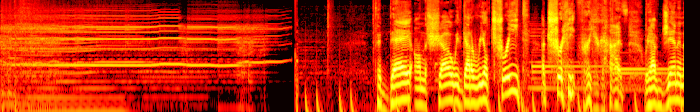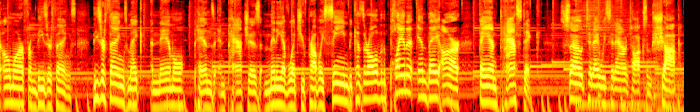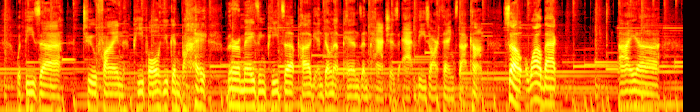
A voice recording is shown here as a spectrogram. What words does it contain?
Today on the show, we've got a real treat, a treat for you guys. We have Jen and Omar from These Are Things. These Are Things make enamel, pens, and patches, many of which you've probably seen because they're all over the planet and they are fantastic. So today we sit down and talk some shop with these uh, two fine people. You can buy their amazing pizza, pug, and donut pens and patches at thesearethings.com. So a while back, I uh,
